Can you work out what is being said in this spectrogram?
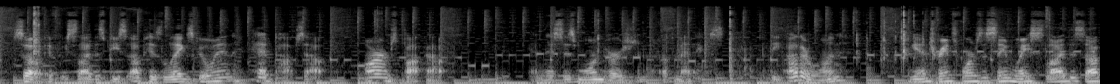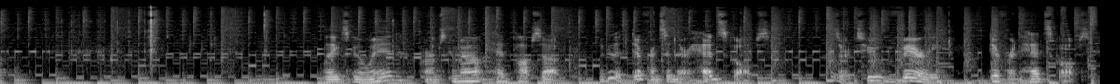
So if we slide this piece up, his legs go in, head pops out, arms pop out. And this is one version of Medix. The other one, again, transforms the same way. Slide this up. Legs go in, arms come out, head pops up. Look at the difference in their head sculpts. Those are two very different head sculpts.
